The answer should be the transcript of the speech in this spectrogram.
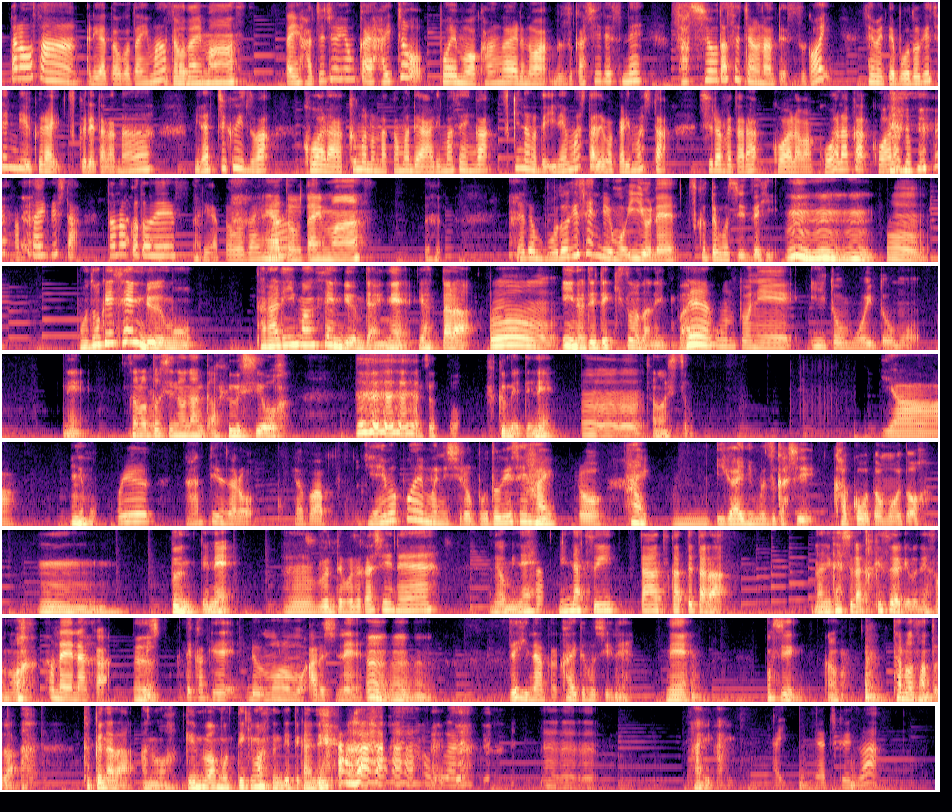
太郎さんありがとうございます。ありがとうございます。第84回拝聴。ポエムを考えるのは難しいですね冊子を出せちゃうなんてすごい。せめてボドゲ川柳くらい作れたらな。ミナッチクイズはコアラはクマの仲間ではありませんが好きなので入れましたで分かりました。調べたらコアラはコアラかコアラ族反対でした。とのことです。ありがとうござあいます。りがとうございます。いやでもボドゲ川柳もいいよね。作ってほしいぜひ。うんうんうん。うん。ボドゲ川柳もタラリーマン川柳みたいにねやったらうん。いいの出てきそうだねいっぱい。ね本当に。いいと思ういいと思ね。その年のなんか風刺をう ちょっと含めてね。うんうんうん。楽しそう。いやでもこういう、なんていうんだろう。やっぱゲームポエムにしろボドゲ川柳にしろ、はい。うん、意外に難しい。書こうと思うと、うん。文ってねうん、文って難しいね。でもねみんなツイッター使ってたら何かしら書けそうやけどねその。そうねなんか うん、うん短くて書けるものもあるしね、うんうん。ぜひなんか書いてほしいね。ね。もしあの太郎さんとか書くならあの現場は持ってきますんでって感じ。本当だね。うんうんうん。はい。はい。ミラチクイズは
